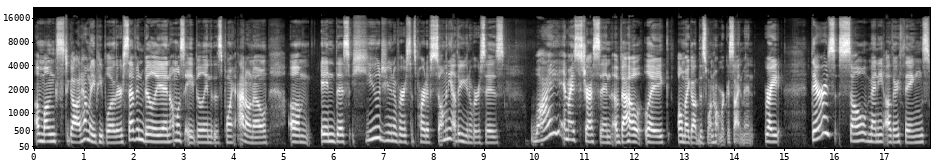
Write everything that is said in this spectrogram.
amongst God. How many people are there? 7 billion, almost 8 billion at this point. I don't know. Um, in this huge universe that's part of so many other universes. Why am I stressing about, like, oh my God, this one homework assignment, right? There's so many other things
